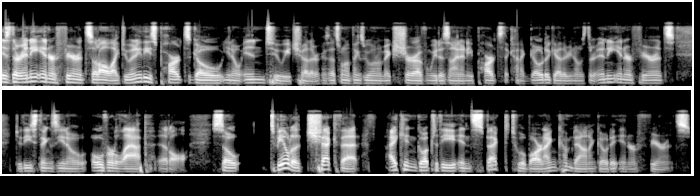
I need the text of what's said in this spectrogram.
is there any interference at all? Like, do any of these parts go, you know, into each other? Because that's one of the things we want to make sure of when we design any parts that kind of go together. You know, is there any interference? Do these things, you know, overlap at all? So to be able to check that, I can go up to the inspect toolbar and I can come down and go to interference.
